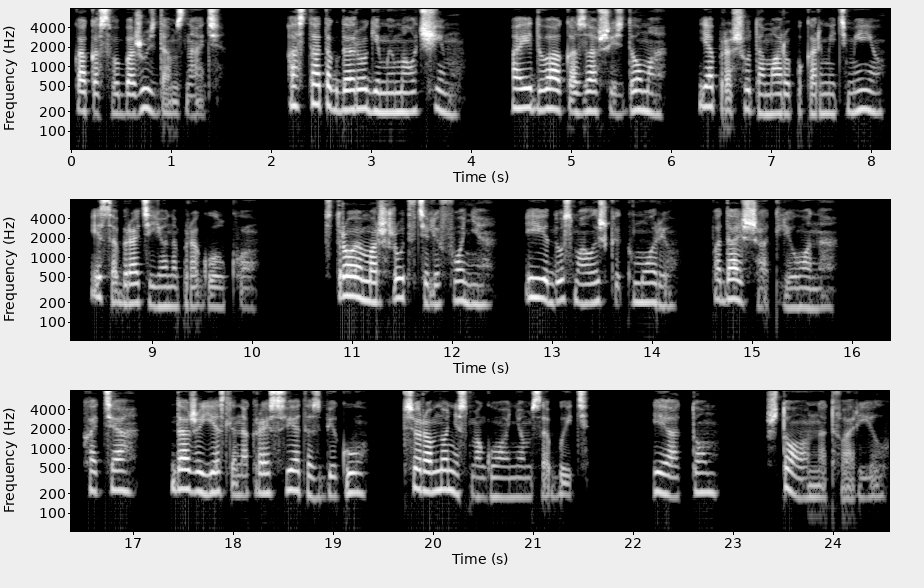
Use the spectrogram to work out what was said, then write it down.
как освобожусь, дам знать». Остаток дороги мы молчим, а едва оказавшись дома, я прошу Тамару покормить Мию и собрать ее на прогулку. Строю маршрут в телефоне и иду с малышкой к морю, подальше от Леона. Хотя, даже если на край света сбегу, все равно не смогу о нем забыть и о том, что он натворил.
